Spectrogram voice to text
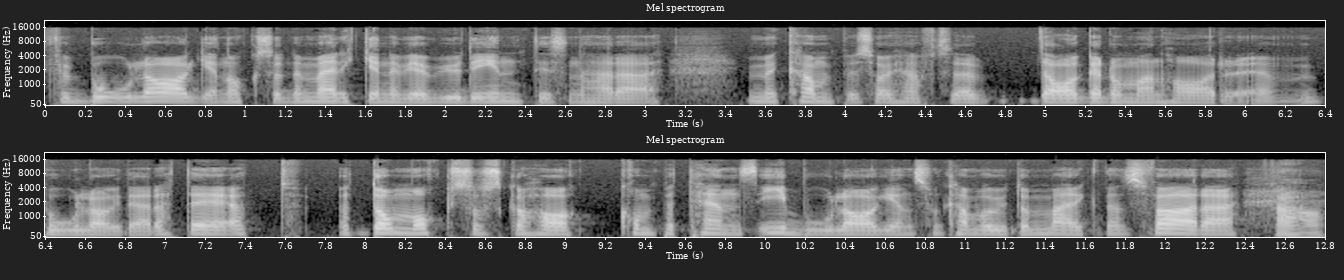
för bolagen också. Det märker när vi har bjudit in till sådana här, men Campus har ju haft dagar då man har eh, bolag där, att, det, att att de också ska ha kompetens i bolagen som kan vara ute och marknadsföra Ja.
